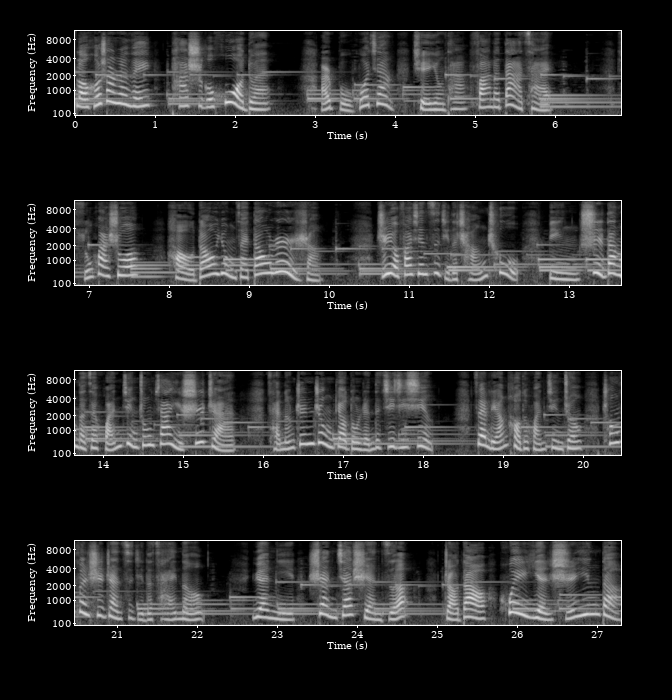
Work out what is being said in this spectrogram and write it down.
老和尚认为他是个祸端，而补锅匠却用它发了大财。俗话说：“好刀用在刀刃上。”只有发现自己的长处，并适当的在环境中加以施展，才能真正调动人的积极性，在良好的环境中充分施展自己的才能。愿你善加选择，找到慧眼识英的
